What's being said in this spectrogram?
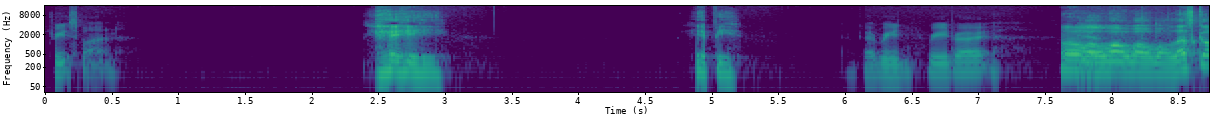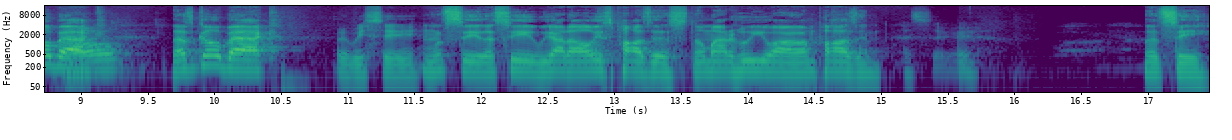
Street spine. Hey. Hippie. Got read read right. Whoa, Yeah. whoa, whoa, whoa, whoa. Let's go back. Oh, Let's go back. what do we see? Let's see. Let's see. We gotta always pause this. No matter who you are, I'm pausing. Let's see. Let's see.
